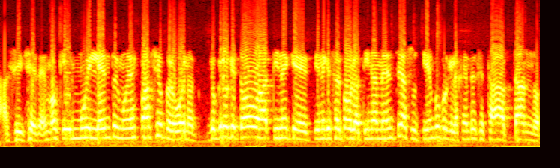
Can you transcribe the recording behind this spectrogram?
Así que tenemos que ir muy lento y muy despacio, pero bueno, yo creo que todo va- tiene que tiene que ser paulatinamente a su tiempo porque la gente se está adaptando.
